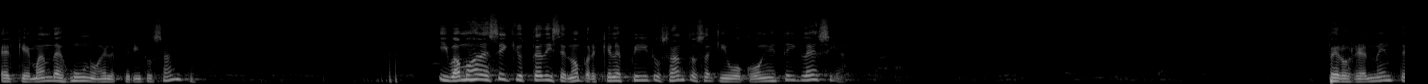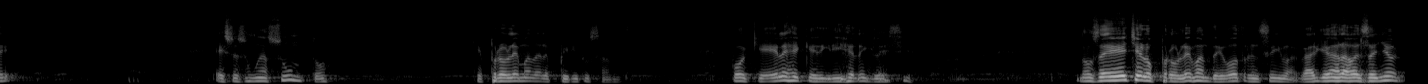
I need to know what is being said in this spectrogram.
el que manda es uno, el Espíritu Santo. Y vamos a decir que usted dice, no, pero es que el Espíritu Santo se equivocó en esta iglesia. Pero realmente eso es un asunto que es problema del Espíritu Santo. Porque Él es el que dirige la iglesia. No se eche los problemas de otro encima. ¿Alguien alaba al Señor?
